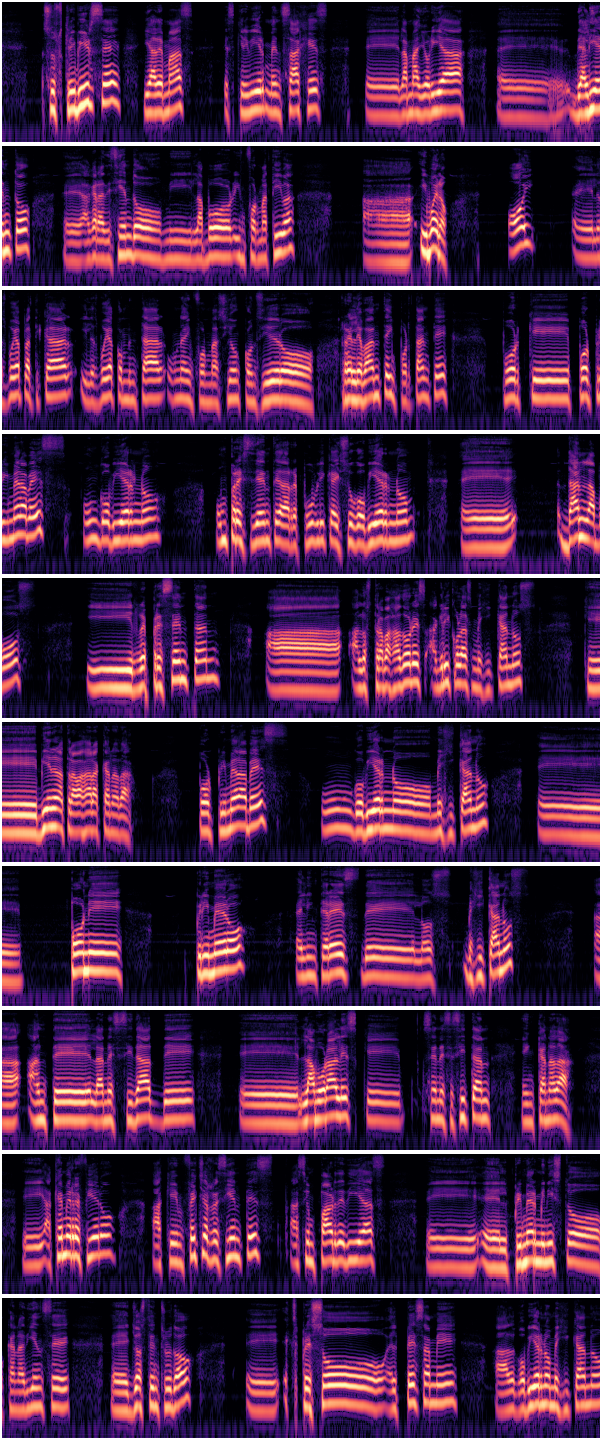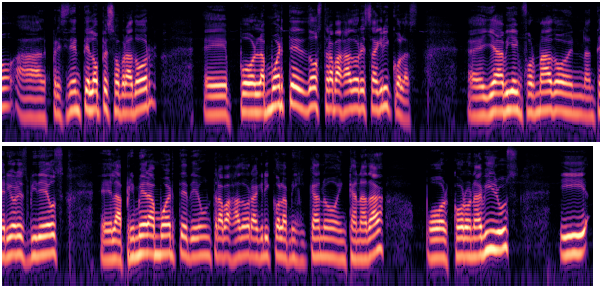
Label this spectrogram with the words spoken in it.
suscribirse y además escribir mensajes, eh, la mayoría eh, de aliento, agradeciendo mi labor informativa. Ah, y bueno, hoy les voy a platicar y les voy a comentar una información considero relevante, importante, porque por primera vez un gobierno, un presidente de la República y su gobierno eh, dan la voz y representan a, los trabajadores agrícolas mexicanos que vienen a trabajar a Canadá. Por primera vez un gobierno mexicano eh, pone primero el interés de los mexicanos ah, ante la necesidad de eh, laborales que se necesitan en Canadá. Eh, ¿A qué me refiero? A que en fechas recientes, hace un par de días, el primer ministro canadiense Justin Trudeau expresó el pésame al gobierno mexicano, al presidente López Obrador, eh, por la muerte de dos trabajadores agrícolas. Eh, ya había informado en anteriores videos eh, la primera muerte de un trabajador agrícola mexicano en Canadá por coronavirus y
